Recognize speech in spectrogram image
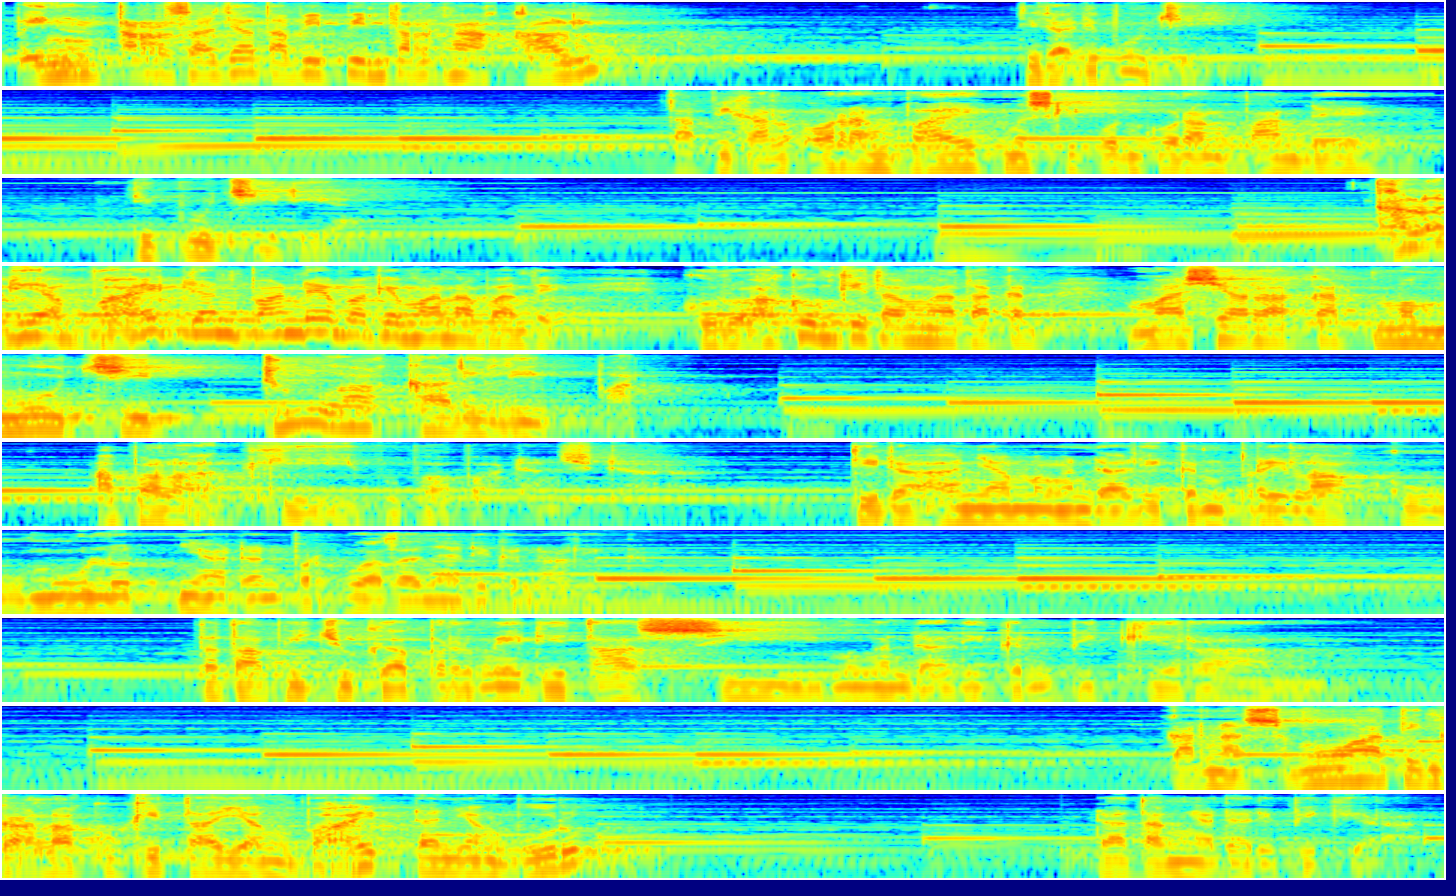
pintar saja tapi pintar ngakali, tidak dipuji. Tapi kalau orang baik meskipun kurang pandai, dipuji dia. Kalau dia baik dan pandai bagaimana Bante? Guru Agung kita mengatakan masyarakat memuji dua kali lipat. Apalagi ibu bapak dan saudara. Tidak hanya mengendalikan perilaku, mulutnya dan perbuatannya dikendalikan. Tetapi juga bermeditasi mengendalikan pikiran, Karena semua tingkah laku kita yang baik dan yang buruk datangnya dari pikiran.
